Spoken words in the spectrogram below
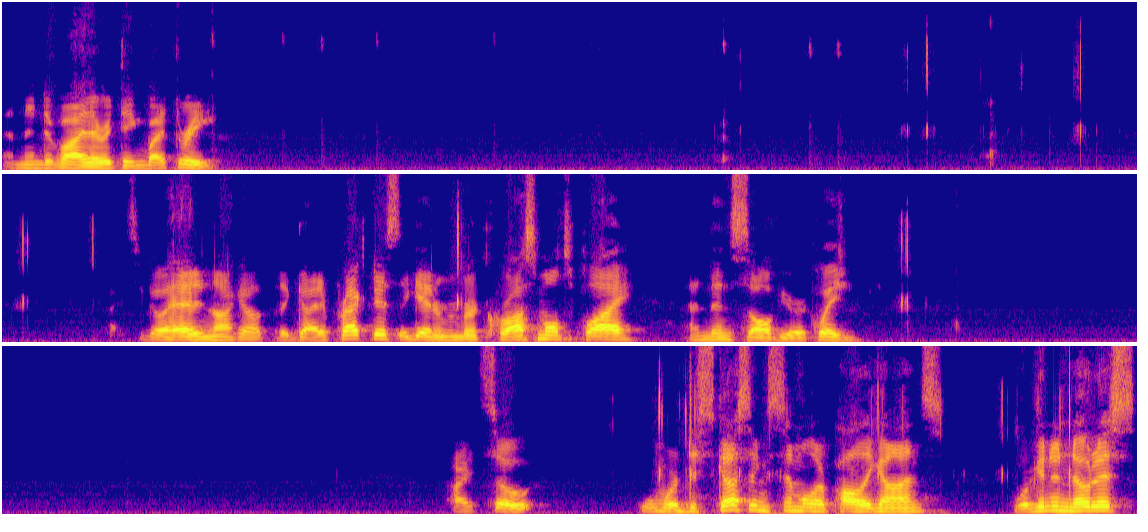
and then divide everything by 3. Go ahead and knock out the guided practice. Again, remember cross multiply and then solve your equation. Alright, so when we're discussing similar polygons, we're going to notice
